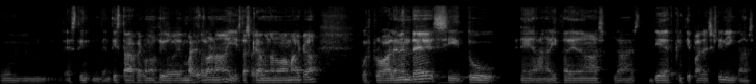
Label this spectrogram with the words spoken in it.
un dentista reconocido en Barcelona y estás creando una nueva marca, pues probablemente si tú eh, analizas las 10 principales clínicas,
